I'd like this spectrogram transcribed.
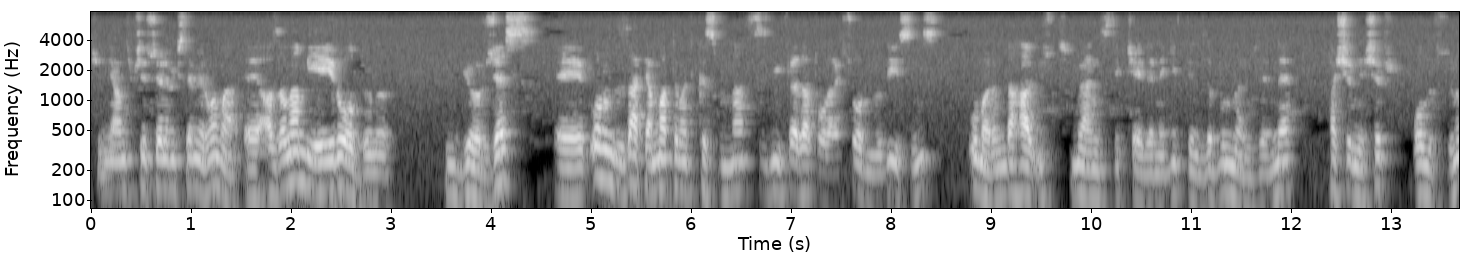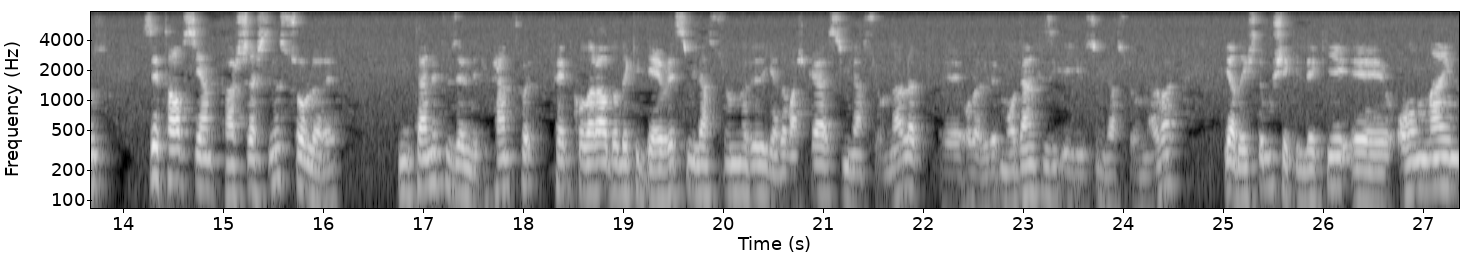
şimdi yanlış bir şey söylemek istemiyorum ama e, azalan bir eğri olduğunu göreceğiz. E, onun da zaten matematik kısmından siz müfredat olarak sorumlu değilsiniz. Umarım daha üst mühendislik şeylerine gittiğinizde bunlar üzerine haşır neşir olursunuz. Size tavsiyem karşılaştığınız soruları internet üzerindeki hem FED Colorado'daki devre simülasyonları ya da başka simülasyonlarla e, olabilir. Modern fizikle ilgili simülasyonlar var. ya da işte bu şekildeki e, online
